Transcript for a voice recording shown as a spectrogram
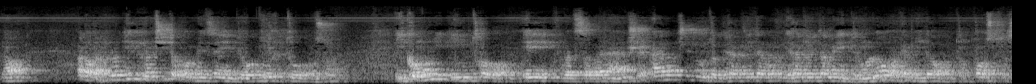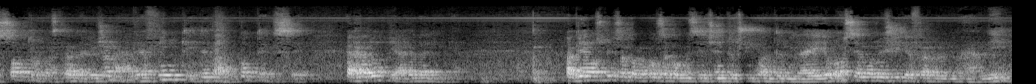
No? Allora, lo, dico, lo, cito come esempio virtuoso. I comuni di Intro e Bassa Venancia hanno ceduto gratuitamente un loro capidotto posto sotto la strada regionale affinché Deval potesse raddoppiare la linea. Abbiamo speso qualcosa come 650 mila euro, siamo riusciti a farlo in due anni,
